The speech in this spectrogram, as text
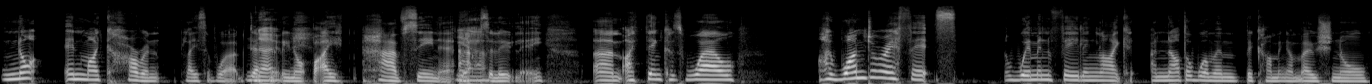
Not in my current place of work, No. definitely not, but I have seen it, Yeah. absolutely. Um, I think as well, I wonder if it's women feeling like another woman becoming emotional.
